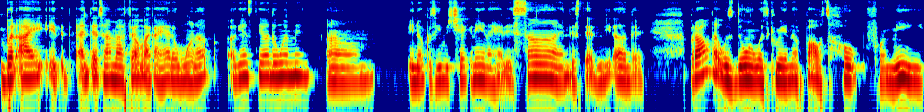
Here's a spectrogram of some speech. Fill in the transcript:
but I, it, at that time, I felt like I had a one up against the other women. Um, you know, because he was checking in. I had his son and this, that, and the other. But all that was doing was creating a false hope for me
